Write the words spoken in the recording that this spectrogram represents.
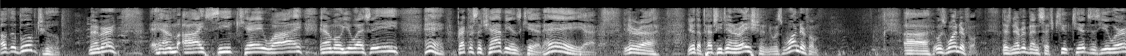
of the boob tube. Remember? M I C K Y M O U S E. Hey, Breakfast of Champions kid. Hey, uh, you're uh, you're the Pepsi generation. It was wonderful. Uh, it was wonderful. There's never been such cute kids as you were.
